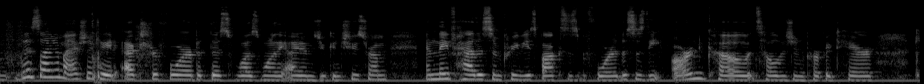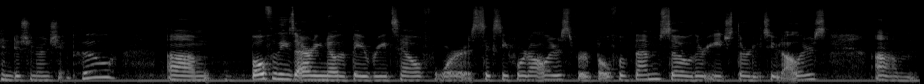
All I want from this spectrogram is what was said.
Um, this item I actually paid extra for, but this was one of the items you can choose from, and they've had this in previous boxes before. This is the R & Co. Television Perfect Hair Conditioner and Shampoo. Um, both of these I already know that they retail for $64 for both of them, so they're each $32. Um,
